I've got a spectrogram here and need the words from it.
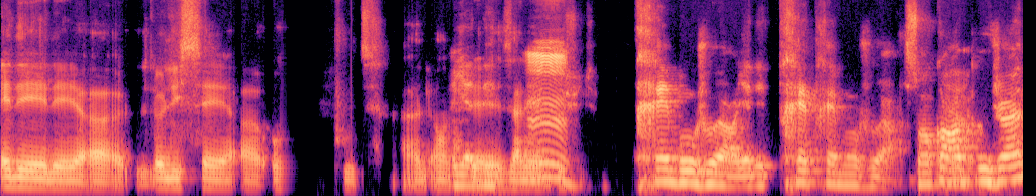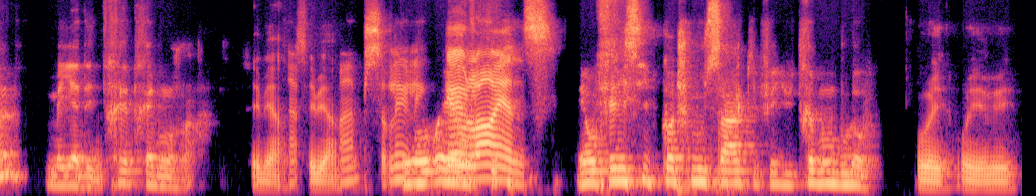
aider les, le lycée au foot dans les années hmm. futures. Très bons joueurs. Il y a des très très bons joueurs. Ils sont encore un peu jeunes, mais il y a des très très bons joueurs. C'est bien, c'est bien. Absolutely. Go Lions. Et on félicite coach Moussa qui fait du très bon boulot. Oui, oui, oui.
